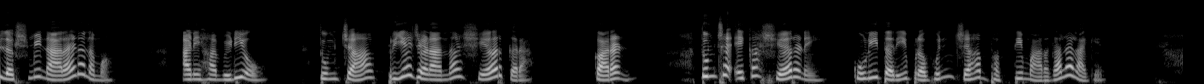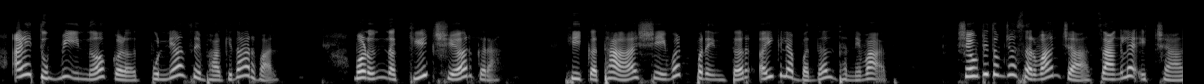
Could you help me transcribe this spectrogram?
लक्ष्मी नारायण नम. आणि हा व्हिडिओ तुमच्या प्रियजनांना शेअर करा. कारण तुमच्या एका शेअरने कुणीतरी प्रभूंच्या भक्ती मार्गाला लागेल. आणि तुम्ही न कळत पुण्याचे भागीदार व्हाल. म्हणून नक्कीच शेअर करा. ही कथा शेवटपर्यंत ऐकल्याबद्दल धन्यवाद. शेवटी तुमच्या सर्वांच्या चांगल्या इच्छा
